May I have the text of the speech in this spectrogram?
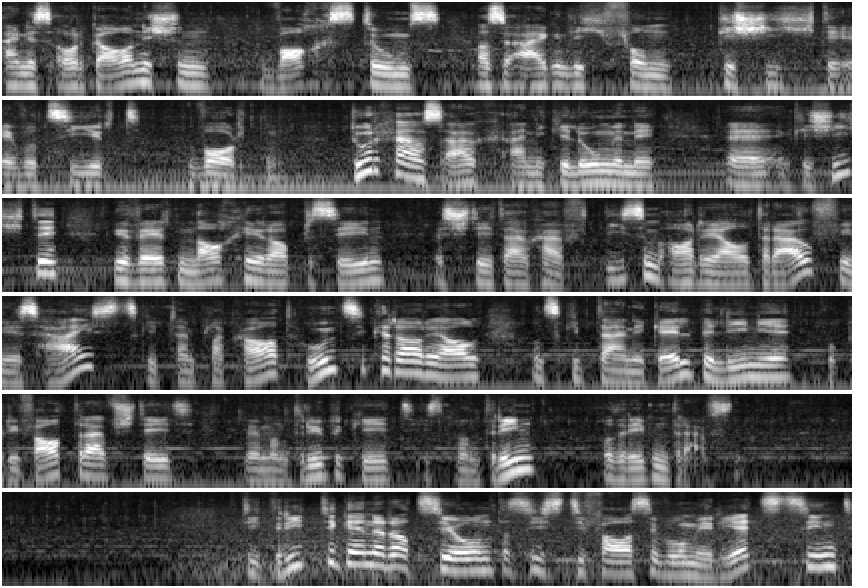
eines organischen Wachstums, also eigentlich von Geschichte evoziert worden. Durchaus auch eine gelungene äh, Geschichte. Wir werden nachher aber sehen, es steht auch auf diesem Areal drauf, wie es heißt. Es gibt ein Plakat, Hunziker Areal, und es gibt eine gelbe Linie, wo privat drauf steht. Wenn man drüber geht, ist man drin oder eben draußen. Die dritte Generation, das ist die Phase, wo wir jetzt sind,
